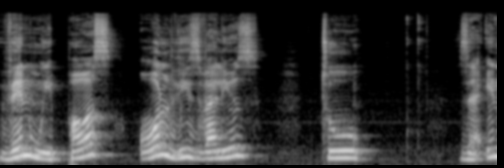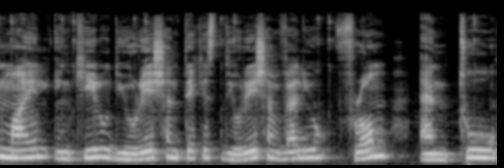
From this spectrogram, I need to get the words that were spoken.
Then we pass all these values to the in mile in kilo duration takes duration value from and to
